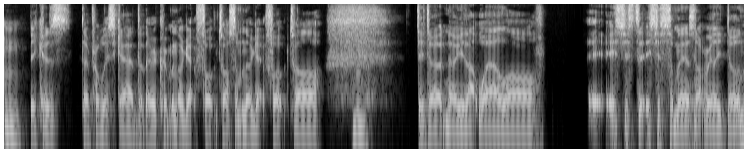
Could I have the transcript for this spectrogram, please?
Mm. because they're probably scared that their equipment will get fucked or something will get fucked or Mm. they don't know you that well or it's just it's just something that's not really done.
